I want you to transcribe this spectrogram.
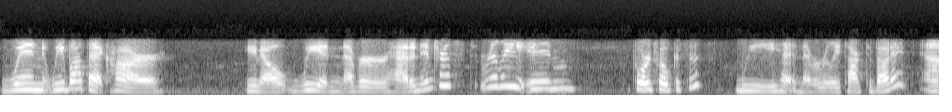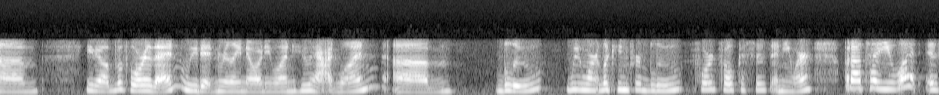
When we bought that car, you know, we had never had an interest really in Ford Focuses. We had never really talked about it. Um, you know, before then, we didn't really know anyone who had one. Um, blue. We weren't looking for blue Ford Focuses anywhere. But I'll tell you what, as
